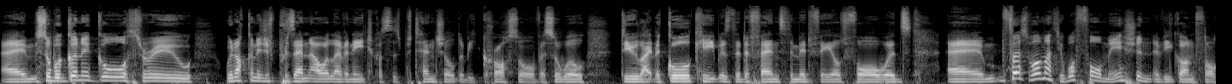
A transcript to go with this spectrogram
Um, so we're going to go through. We're not going to just present our eleven each because there's potential to be crossover. So we'll do like the goalkeepers, the defence, the midfield, forwards. Um, first of all, Matthew, what formation have you gone for?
